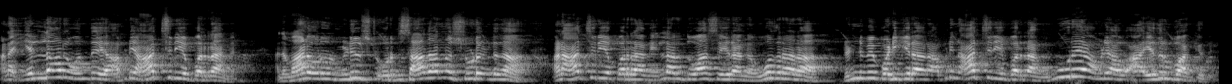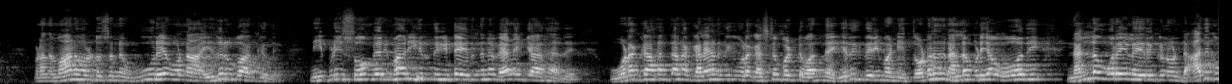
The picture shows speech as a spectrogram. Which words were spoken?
ஆனால் எல்லாரும் வந்து அப்படியே ஆச்சரியப்படுறாங்க. அந்த மாணவர் ஒரு மிடில் ஒரு சாதாரண ஸ்டூடெண்ட் தான். ஆனா ஆச்சரியப்படுறாங்க எல்லாரும் துவா செய்றாங்க ஓதுறாரா ரெண்டுமே படிக்கிறாரா அப்படின்னு ஆச்சரியப்படுறாங்க. ஊரே அப்படி எதிர்பார்க்குது. இப்போ நான் அந்த மாணவர்கிட்ட சொன்னேன் ஊரே உன்னை எதிர்பார்க்குது. நீ இப்படி சோம்பேறி மாதிரி இருந்துகிட்டே இருந்தேன்னா வேலைக்கு ஆகாது. உனக்காகத்தான் நான் கல்யாணத்துக்கு இவ்வளோ கஷ்டப்பட்டு வந்தேன். எதுக்கு தெரியுமா நீ தொடர்ந்து நல்லபடியாக ஓதி நல்ல முறையில் இருக்கணும்ட்டு அதுக்கு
